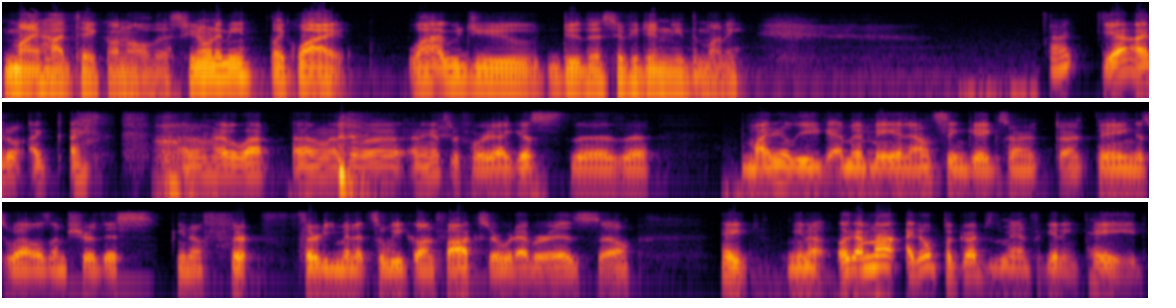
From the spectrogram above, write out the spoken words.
my hot take on all this. You know what I mean? Like why why would you do this if you didn't need the money? I, yeah, I don't, I, I, I don't have a lot. I don't have a, an answer for you. I guess the the minor league MMA announcing gigs aren't aren't paying as well as I'm sure this, you know, thir- thirty minutes a week on Fox or whatever is. So, hey, you know, look, I'm not. I don't begrudge the man for getting paid.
